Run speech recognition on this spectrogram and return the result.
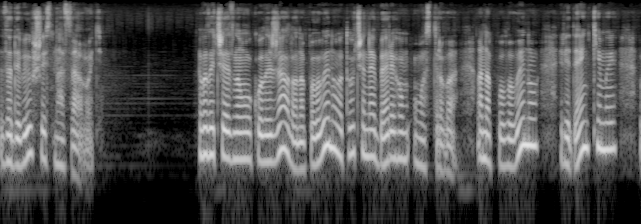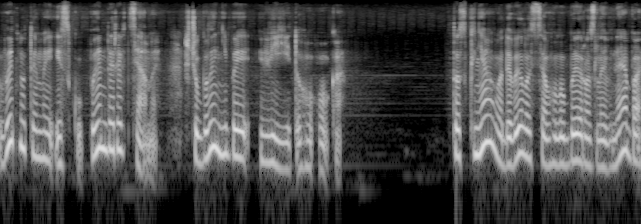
задивившись на заводь. Величезне око лежало наполовину оточене берегом острова, а наполовину ріденькими, витнутими із купин деревцями, що були ніби вії того ока. Тоскняво дивилося в голубий розлив неба,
